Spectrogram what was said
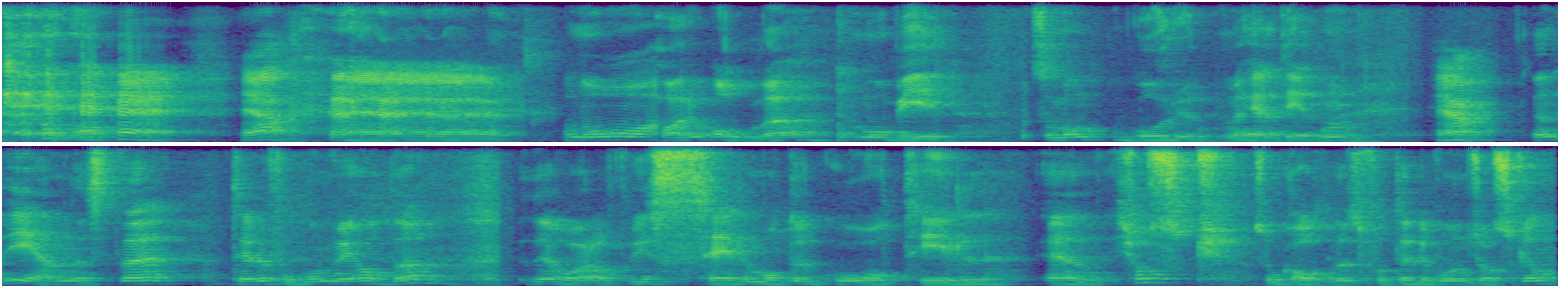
ja. Eh, nå har jo alle mobil, som man går rundt med hele tiden. Ja. Den eneste telefonen vi hadde, det var at vi selv måtte gå til en kiosk som kaltes for telefonkiosken.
